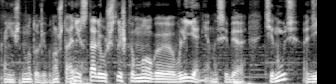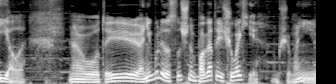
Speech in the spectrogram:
в конечном итоге, потому что они стали уж слишком много влияния на себя тянуть, одеяло. Вот, и они были достаточно богатые чуваки. В общем, они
